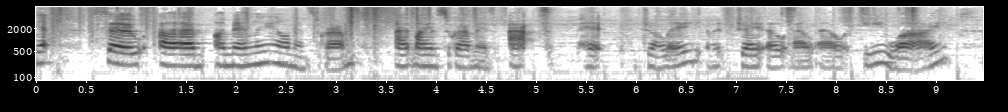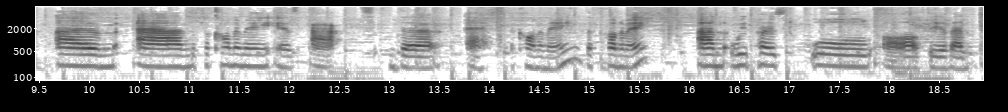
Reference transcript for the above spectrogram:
Yep. So um, I'm mainly on Instagram. Uh, my Instagram is at Pip Jolley, and it's J O L L E Y. Um, and the economy is at the F economy, the economy, and we post all of the events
